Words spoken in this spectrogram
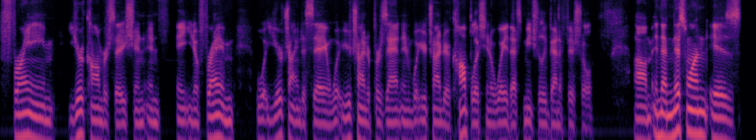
frame your conversation and, and you know frame what you're trying to say and what you're trying to present and what you're trying to accomplish in a way that's mutually beneficial. Um, and then this one is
